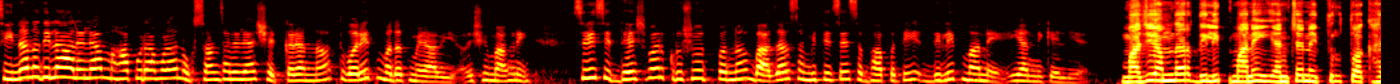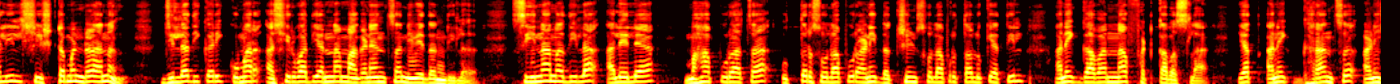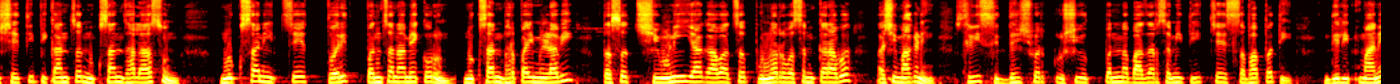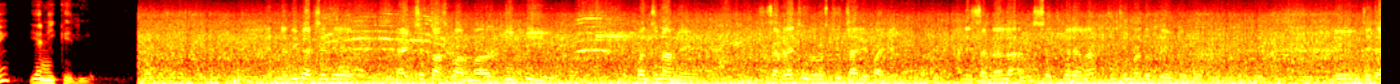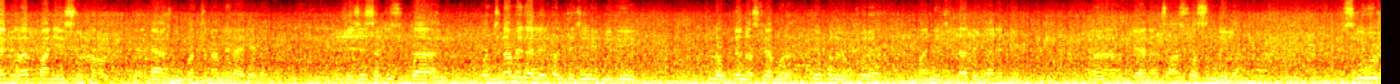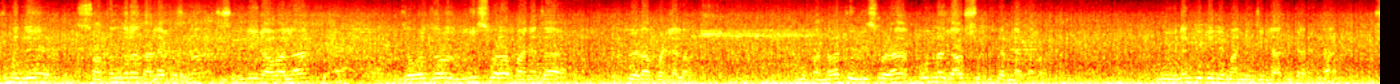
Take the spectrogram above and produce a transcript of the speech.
सीना नदीला आलेल्या महापुरामुळे नुकसान झालेल्या शेतकऱ्यांना त्वरित मदत मिळावी अशी मागणी श्री सिद्धेश्वर कृषी उत्पन्न बाजार समितीचे सभापती दिलीप माने यांनी केली आहे. माजी आमदार दिलीप माने यांच्या नेतृत्वाखालील शिष्टमंडळानं जिल्हाधिकारी कुमार आशीर्वाद यांना मागण्यांचं निवेदन दिलं. सीना नदीला आलेल्या महापुराचा उत्तर सोलापूर आणि दक्षिण सोलापूर तालुक्यातील अनेक गावांना फटका बसला. यात अनेक घरांचं आणि शेती पिकांचं नुकसान झालं असून नुकसानीचे त्वरित पंचनामे करून नुकसान भरपाई मिळावी तसंच शिवणी या गावाचं पुनर्वसन करावं अशी मागणी श्री सिद्धेश्वर कृषी उत्पन्न बाजार समितीचे सभापती दिलीप माने यांनी केली. नदीकाठचे जे लाईटचे ट्रान्सफॉर्मर डी पी पंचनामे सगळ्याची व्यवस्थित झाली पाहिजे. आणि सगळ्याला शेतकऱ्याला त्याची मदत द्यायची आणि ज्याच्या घरात पाणी शिरलं त्या त्या अजून पंचनामे राहिलेले आहेत. त्याच्यासाठी सुद्धा पंचनामे झाले पण त्याची निधी उपलब्ध नसल्यामुळं ते पण लवकर मान्य जिल्हाधिकाऱ्यांनी देण्याचं आश्वासन दिलं. दुसरी गोष्ट म्हणजे स्वातंत्र्य झाल्यापासून शिर्डी गावाला जवळजवळ वीस वेळा पाण्याचा वेढा पडलेला होता. पंधरा ते वीस वेळा पूर्ण गाव शुद्ध करण्यात आलं. मी विनंती केली मान्य जिल्हाधिकाऱ्यांना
